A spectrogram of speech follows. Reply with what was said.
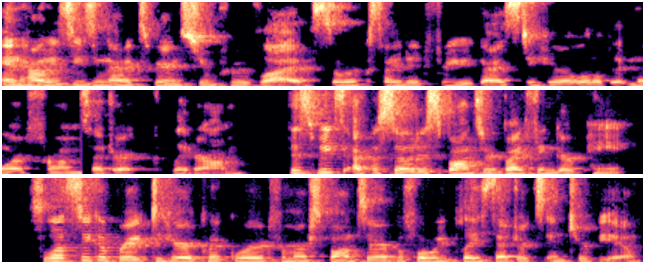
and how he's using that experience to improve lives. So we're excited for you guys to hear a little bit more from Cedric later on. This week's episode is sponsored by Fingerpaint. So let's take a break to hear a quick word from our sponsor before we play Cedric's interview.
